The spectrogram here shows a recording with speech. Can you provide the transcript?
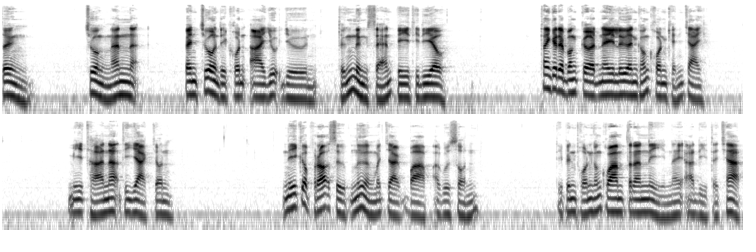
ซึ่งช่วงนั้นน่ะ เป็นช่วงที่คนอายุยืนถึงหนึ่งแสนปีทีเดียว ท่านก็ได้บังเกิดในเรือนของคนเข็นใจ มีฐานะที่ยากจน นี้ก็เพราะสืบเนื่องมาจากบาปอากุศล ที่เป็นผลของความตรณีในอดีตชาติ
